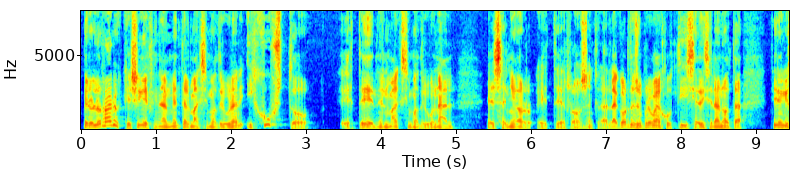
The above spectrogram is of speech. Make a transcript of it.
pero lo raro es que llegue finalmente al máximo tribunal y justo esté en el máximo tribunal el señor este, Rosenkrantz. La Corte Suprema de Justicia, dice la nota, tiene que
